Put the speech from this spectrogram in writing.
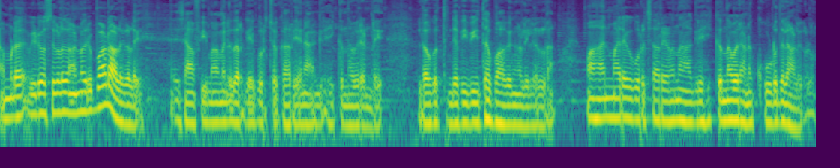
നമ്മുടെ വീഡിയോസുകൾ കാണുന്ന ഒരുപാട് ആളുകൾ ഷാഫി ഇമാമിന്റെ ദർഗയെക്കുറിച്ചൊക്കെ അറിയാൻ ആഗ്രഹിക്കുന്നവരുണ്ട്. ലോകത്തിന്റെ വിവിധ ഭാഗങ്ങളിലുള്ള മഹാന്മാരെ കുറിച്ച് അറിയണമെന്ന് ആഗ്രഹിക്കുന്നവരാണ് കൂടുതൽ ആളുകളും.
